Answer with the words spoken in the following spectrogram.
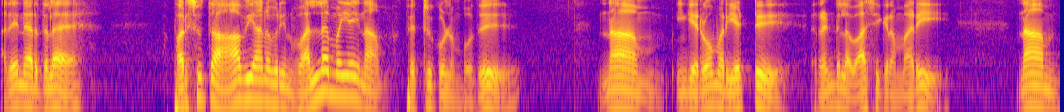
அதே நேரத்தில் பரிசுத்த ஆவியானவரின் வல்லமையை நாம் பெற்றுக்கொள்ளும்போது நாம் இங்கே ரோமர் எட்டு ரெண்டில் வாசிக்கிற மாதிரி நாம்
